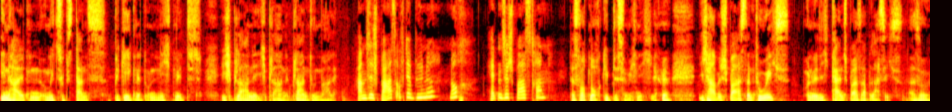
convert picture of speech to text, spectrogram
Inhalten und mit Substanz begegnet und nicht mit ich plane, ich plane. Plan tun male. Haben Sie Spaß auf der Bühne noch? Hätten Sie Spaß dran? Das Wort noch gibt es für mich nicht. Ich habe Spaß, dann tue ich's. Und wenn ich keinen Spaß habe, lasse ich's. Also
